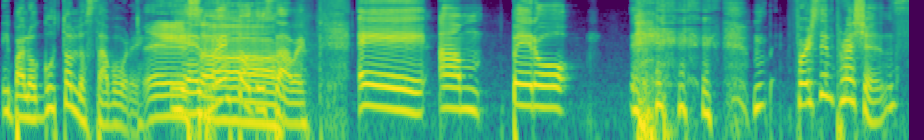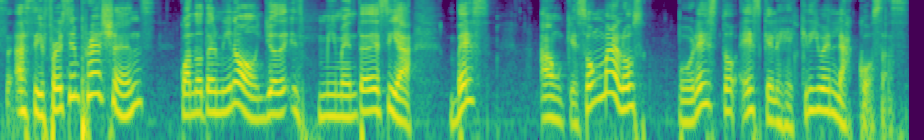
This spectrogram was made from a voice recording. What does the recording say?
Y para los gustos, los sabores. Y el resto, tú sabes. Eh, um, pero. first impressions. Así, first impressions. Cuando terminó, yo mi mente decía: ¿Ves? Aunque son malos. Por esto es que les escriben las cosas.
